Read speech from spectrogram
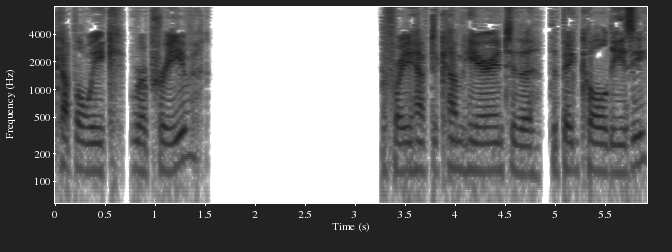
couple week reprieve before you have to come here into the, the big cold easy.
